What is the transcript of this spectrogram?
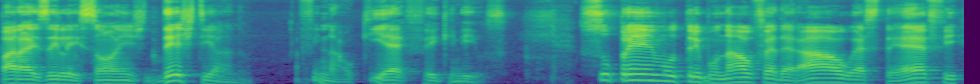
para as eleições deste ano. Afinal, o que é fake news? Supremo Tribunal Federal, STF,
